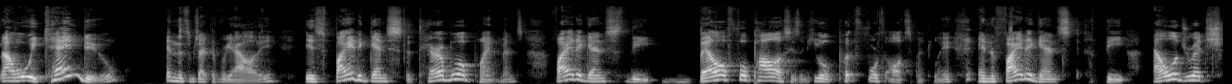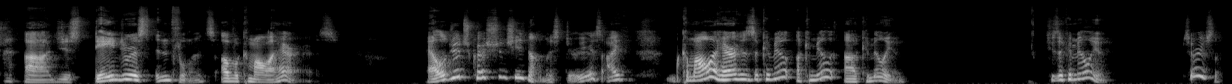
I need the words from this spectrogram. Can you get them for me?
Now, what we can do in this objective reality is fight against the terrible appointments, fight against the baleful policies that he will put forth ultimately, and fight against the eldritch, uh, just dangerous influence of a Kamala Harris. Eldritch Christian, she's not mysterious. I Kamala Harris is a, a, a chameleon. She's a chameleon. Seriously.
